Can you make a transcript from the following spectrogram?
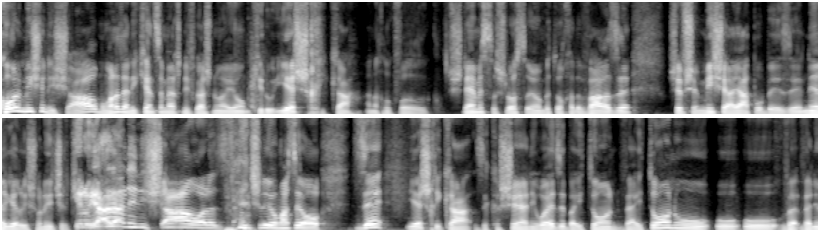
כל מי שנשאר, במובן הזה אני כן שמח שנפגשנו היום. כאילו, יש שחיקה, אנחנו כבר 12-13 יום בתוך הדבר הזה. אני חושב שמי שהיה פה באיזה אנרגיה ראשונית של כאילו, יאללה, אני נשאר, או על הזין שלי, או מה זה, או זה, יש שחיקה, זה קשה, אני רואה את זה בעיתון, והעיתון הוא, הוא, הוא ואני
